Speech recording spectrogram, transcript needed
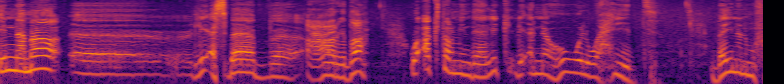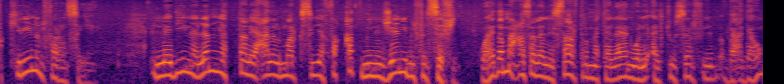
إنما آه، لأسباب عارضة وأكثر من ذلك لأنه هو الوحيد بين المفكرين الفرنسيين الذين لم يطلع على الماركسية فقط من الجانب الفلسفي وهذا ما حصل لسارتر مثلا ولألتوسير فيما بعد.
